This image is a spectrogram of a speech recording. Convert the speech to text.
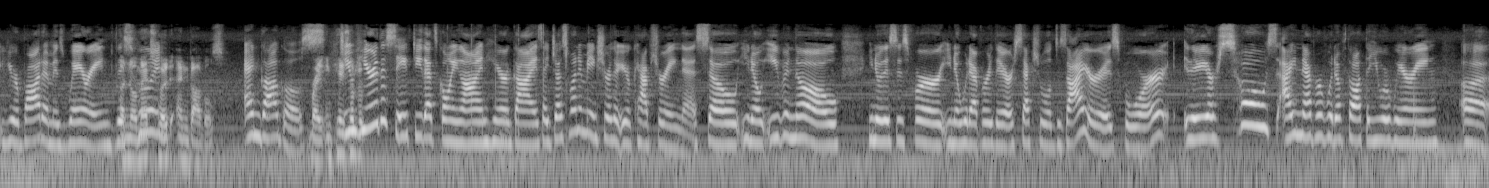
your bottom is wearing A this Nomex hood, hood and goggles. And goggles. Right, in case Do you a- hear the safety that's going on here, guys? I just want to make sure that you're capturing this. So, you know, even though, you know, this is for, you know, whatever their sexual desire is for, they are so. I never would have thought that you were wearing. Uh,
